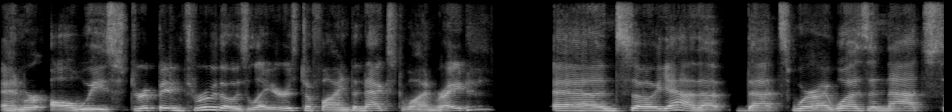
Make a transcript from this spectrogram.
and we're always stripping through those layers to find the next one, right? And so yeah, that that's where I was and that's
